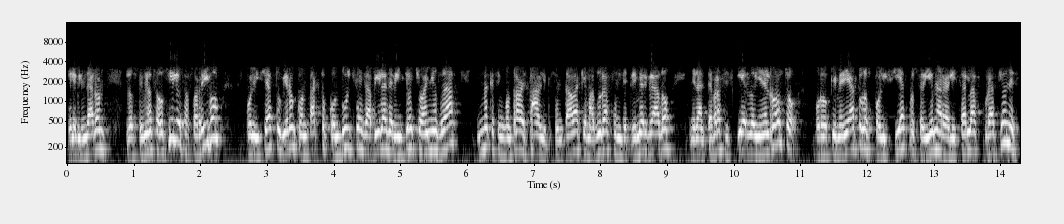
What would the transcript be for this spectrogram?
que le brindaron los primeros auxilios. A su arribo, los policías tuvieron contacto con Dulce Gabriela, de 28 años de edad, una que se encontraba estable, presentaba quemaduras en de primer grado en el antebrazo izquierdo y en el rostro, por lo que inmediato los policías procedieron a realizar las curaciones.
